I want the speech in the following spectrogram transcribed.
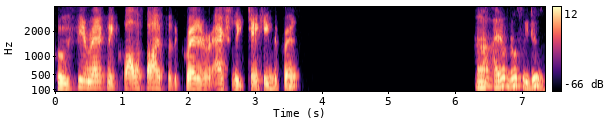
who theoretically qualify for the credit are actually taking the credit. Uh, I don't know if we do.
